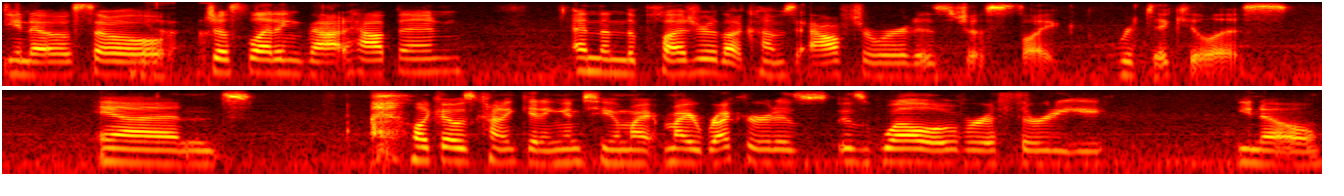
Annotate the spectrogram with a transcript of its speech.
you know so Yeah. just letting that happen and then the pleasure that comes afterward is just like ridiculous and like i was kind of getting into my, my record is is well over a 30 you know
